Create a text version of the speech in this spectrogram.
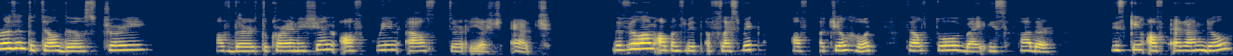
Frozen to tell the story of the coronation of Queen Elizabeth Age. The film opens with a flashback of a childhood told by his father, this king of Arendelle,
